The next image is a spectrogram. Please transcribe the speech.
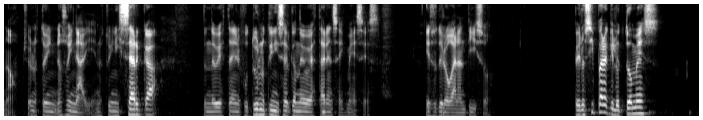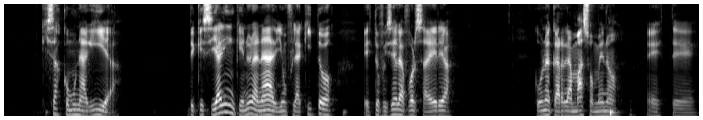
no, yo no estoy no soy nadie, no estoy ni cerca donde voy a estar en el futuro, no estoy ni cerca donde voy a estar en seis meses. Y eso te lo garantizo. Pero sí para que lo tomes quizás como una guía de que si alguien que no era nadie, un flaquito, este oficial de la Fuerza Aérea, con una carrera más o menos este,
